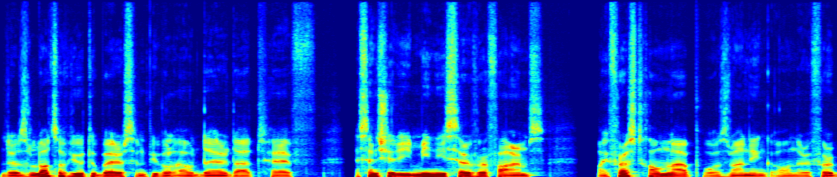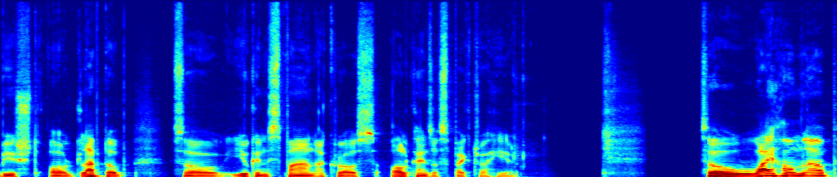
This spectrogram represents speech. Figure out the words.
There's lots of YouTubers and people out there that have essentially mini server farms. My first home lab was running on a refurbished old laptop, so you can span across all kinds of spectra here. So why home lab?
